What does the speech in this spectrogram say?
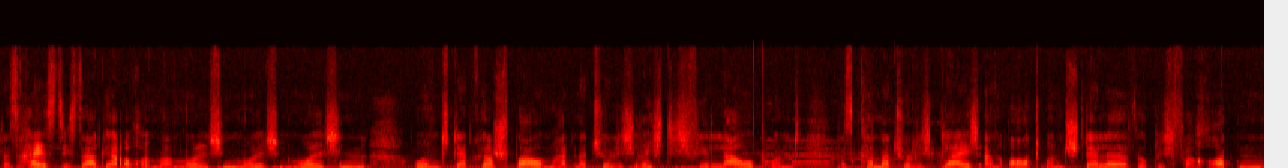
Das heißt, ich sage ja auch immer Mulchen, Mulchen, Mulchen. Und der Kirschbaum hat natürlich richtig viel Laub und das kann natürlich gleich an Ort und Stelle wirklich verrotten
